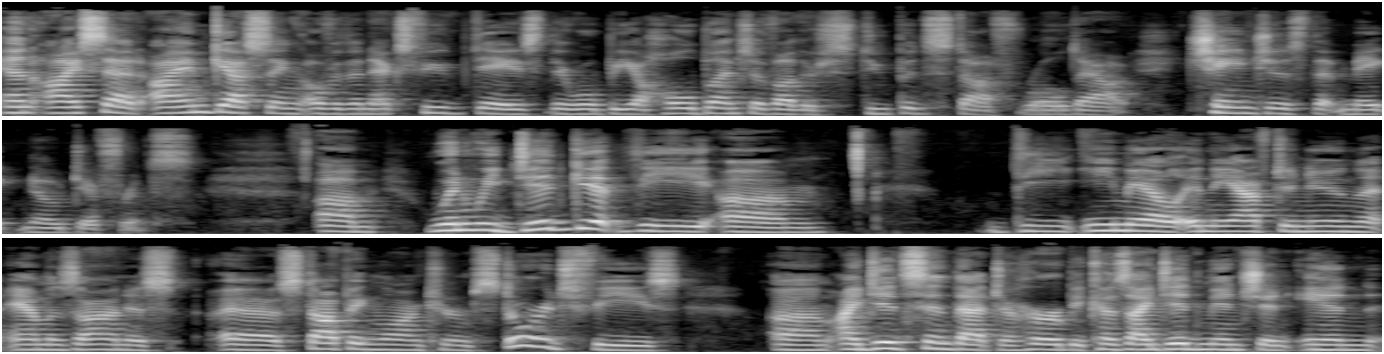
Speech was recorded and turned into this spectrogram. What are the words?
And I said, I am guessing over the next few days there will be a whole bunch of other stupid stuff rolled out, changes that make no difference. Um, when we did get the um, the email in the afternoon that Amazon is uh, stopping long term storage fees, um, I did send that to her because I did mention in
